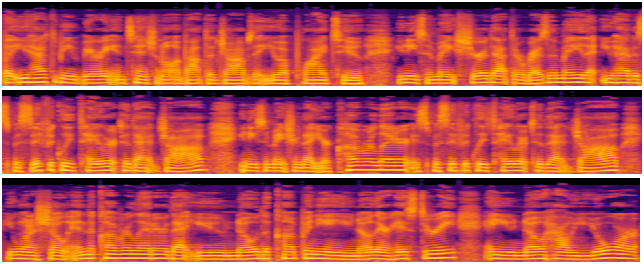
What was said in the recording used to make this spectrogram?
but you have to be very intentional about the jobs that you apply to. You need to make sure that the resume that you have is specifically tailored to that job. You need to make sure that your cover letter is specifically tailored to that job. You want to show in the cover letter that you know the company and you know their history and you know how your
